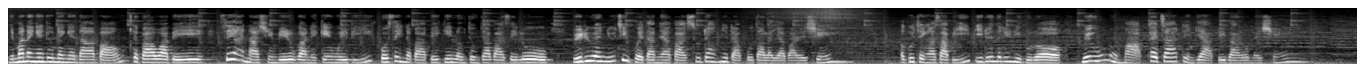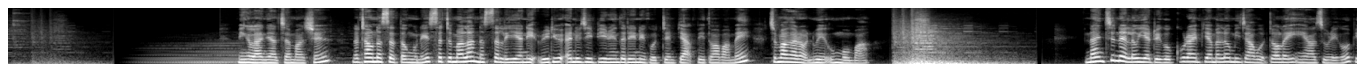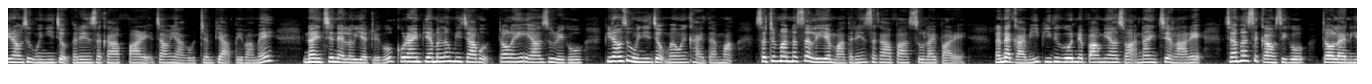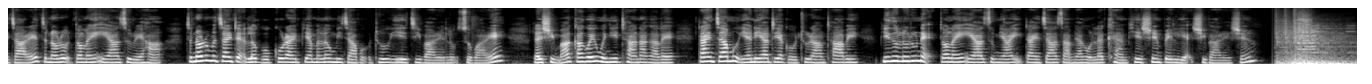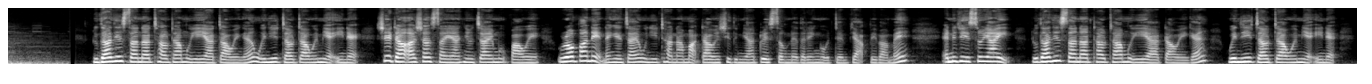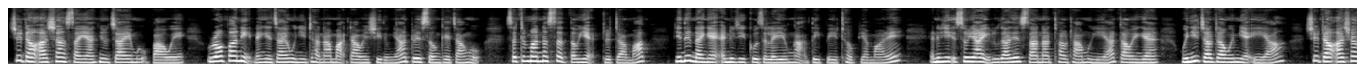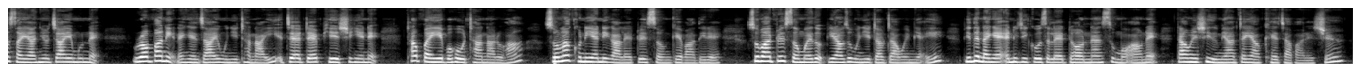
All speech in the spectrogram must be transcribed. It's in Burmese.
မြန်မာနိုင်ငံသူနိုင်ငံသားအပေါင်းတဘာဝပေးဆရာနာရှင်ဘေးတို့ကနေကင်းဝေးပြီးကိုစိတ်နှပါဘေးကင်းလုံခြုံကြပါစေလို့ရေဒီယိုအန်ယူဂျီဖွယ်သားများကဆုတောင်းမြတ်တာပို့သလိုက်ရပါတယ်ရှင်။အခုချိန်ကစပြီးပြည်တွင်းသတင်းတွေကိုတော့မျိုးဦးမုံမှဖက်ကြားတင်ပြပေးပါတော့မယ်ရှင်။မင်္ဂလာညချမ်းပါရှင်။2023ခုနှစ်စက်တင်ဘာလ24ရက်နေ့ Radio NUG ပြည်တွင်သတင်းတွေကိုတင်ပြပေးသွားပါမယ်။ကျွန်မကတော့ຫນွေဦးမွန်ပါ။ နိုင်ချစ်တဲ့လုပ်ရက်တွေကိုကိုယ်တိုင်ပြန်မလုပ်မိကြဖို့တော်လိုင်းအင်အားစုတွေကိုပြည်ထောင်စုဝန်ကြီးချုပ်သတင်းစကားပါတဲ့အကြောင်းအရာကိုတင်ပြပေးပါမယ်။နိုင်ချစ်တဲ့လုပ်ရက်တွေကိုကိုယ်တိုင်ပြန်မလုပ်မိကြဖို့တော်လိုင်းအင်အားစုတွေကိုပြည်ထောင်စုဝန်ကြီးချုပ်မန်ဝင်းခိုင်တန်းမှစက်တဘာ24ရက်မှာသတင်းစကားပါဆိုလိုက်ပါတယ်။ လက်နက်ကင်ပြီးပြည်သူကိုနှစ်ပေါင်းများစွာအနိုင်ကျင့်လာတဲ့ဂျမ်ဘတ်စစ်ကောင်စီကိုတော်လှန်နေကြတယ်ကျွန်တော်တို့တော်လှန်အင်အားစုတွေဟာကျွန်တော်တို့မကြိုက်တဲ့အလုပ်ကိုကိုယ်တိုင်ပြန်မလုပ်မိကြဖို့အထူးအရေးကြီးပါတယ်လို့ဆိုပါတယ်လက်ရှိမှာကာကွယ်ဝင်ကြီးဌာနကလည်းတိုင်ကြားမှုရန်တရားတရက်ကိုထူထောင်ထားပြီးပြည်သူလူထုနဲ့တော်လှန်အင်အားစုများ၏တိုင်ကြားစာများကိုလက်ခံဖြည့်ရှင်းပေးလျက်ရှိပါတယ်ရှင် လူသားချင်းစာနာထောက်ထားမှုရေးရာတာဝန်ခံဝန်ကြီးဒေါက်တာဝင်းမြတ်အေးနဲ့ရှေ့တောင်အာရှဆိုင်ရာညွှန်ကြားမှုပါဝင်ဥရောပနဲ့နိုင်ငံခြားရေးဝန်ကြီးဌာနမှတာဝန်ရှိသူများတွေ့ဆုံတဲ့တဲ့ရင်ကိုတင်ပြပေးပါမယ်။ Energy ဆိုရ၏လူသားချင်းစာနာထောက်ထားမှုရေးရာတာဝန်ခံဝန်ကြီးဒေါက်တာဝင်းမြတ်အေးနဲ့ရှေ့တောင်အာရှဆိုင်ရာညွှန်ကြားမှုပါဝင်ဥရောပနဲ့နိုင်ငံခြားရေးဝန်ကြီးဌာနမှတာဝန်ရှိသူများတွေ့ဆုံခဲ့ကြောင်းကိုစက်တင်ဘာ23ရက် Twitter မှာ ပြည်내နိုင်ငံ NUG ကိုယ်စားလှယ်ရုံးကအသိပေးထုတ်ပြန်ပါတယ်။ NUG အစိုးရ၏လူသားချင်းစာနာထောက်ထားမှုရေးရာတာဝန်ခံဝန်ကြီးဒေါက်တာဝင်းမြတ်အေးဟာရှစ်တောင်အာရှဆိုင်ရာညွှန်ကြားရေးမှူးနဲ့ဥရောပနှင့်နိုင်ငံသားရေးဝန်ကြီးဌာန၏အကြက်အတဲဖြည့်ရှင်းရေးနဲ့ထောက်ပံ့ရေးဗဟိုဌာနတို့ဟာဇွန်လ9ရက်နေ့ကလည်းတွေ့ဆုံခဲ့ပါသေးတယ်။ဆိုပါတွေ့ဆုံပွဲသို့ပြည်ထောင်စုဝန်ကြီးဒေါက်တာဝင်းမြတ်အေးပြည်내နိုင်ငံ NUG ကိုယ်စားလှယ်ဒေါ်နန်းစုမောအောင်နဲ့တာဝန်ရှိသူများတက်ရောက်ခဲ့ကြပါတယ်ရှင်။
